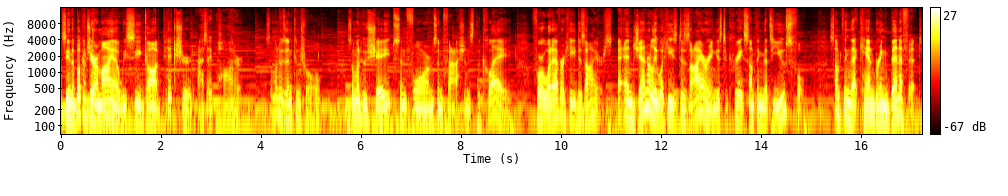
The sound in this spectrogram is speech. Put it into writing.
See, in the book of Jeremiah, we see God pictured as a potter, someone who's in control, someone who shapes and forms and fashions the clay for whatever he desires. And generally, what he's desiring is to create something that's useful something that can bring benefit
